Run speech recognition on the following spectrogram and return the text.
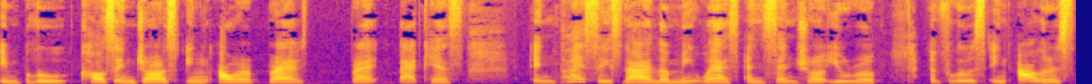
in blue, causing droughts in our brackets. In places like the Midwest and Central Europe, and floods in others,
